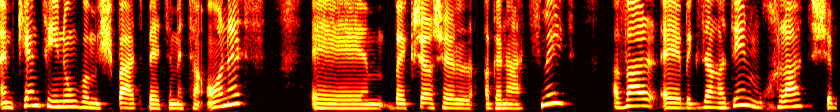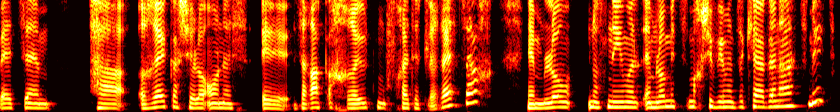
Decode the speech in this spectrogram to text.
הם כן ציינו במשפט בעצם את האונס אמ, בהקשר של הגנה עצמית, אבל אה, בגזר הדין מוחלט שבעצם הרקע של האונס אה, זה רק אחריות מופחתת לרצח, הם לא נותנים, הם לא מחשיבים את זה כהגנה עצמית,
